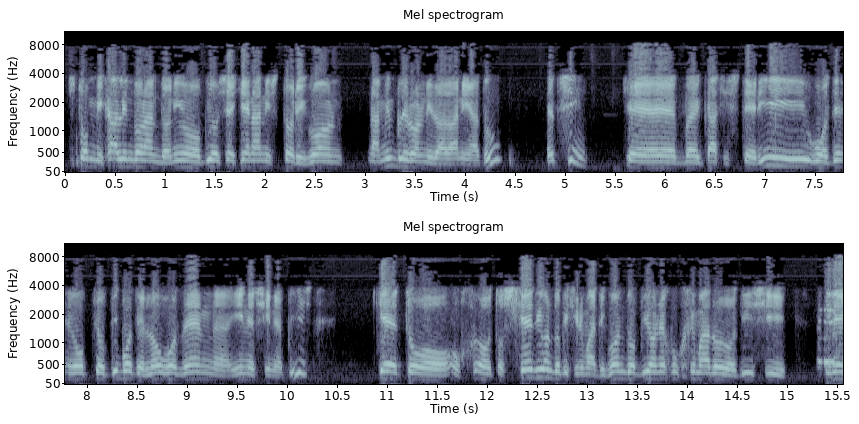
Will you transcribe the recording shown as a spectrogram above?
στον Μιχάλη τον Αντωνίου, ο οποίος έχει έναν ιστορικό να μην πληρώνει τα δάνεια του, έτσι, και ε, καθυστερεί οποιοδήποτε λόγο δεν είναι συνεπής και το, το σχέδιο των επιχειρηματικών το οποίο έχουν χρηματοδοτήσει είναι,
